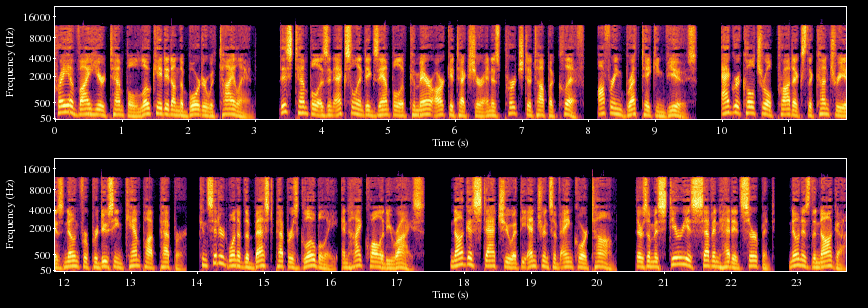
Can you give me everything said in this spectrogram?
Preah Vihear Temple located on the border with Thailand. This temple is an excellent example of Khmer architecture and is perched atop a cliff, offering breathtaking views. Agricultural products The country is known for producing kampot pepper, considered one of the best peppers globally, and high-quality rice. Naga statue at the entrance of Angkor Thom, there's a mysterious seven-headed serpent, known as the Naga,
